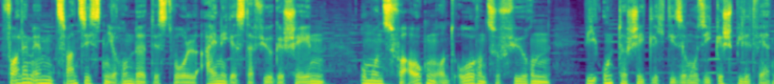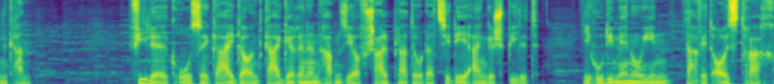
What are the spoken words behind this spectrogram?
Vor allem im 20. Jahrhundert ist wohl einiges dafür geschehen, um uns vor Augen und Ohren zu führen, wie unterschiedlich diese Musik gespielt werden kann. Viele große Geiger und Geigerinnen haben sie auf Schallplatte oder CD eingespielt, Yehudi Menuhin, David Eustrach,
